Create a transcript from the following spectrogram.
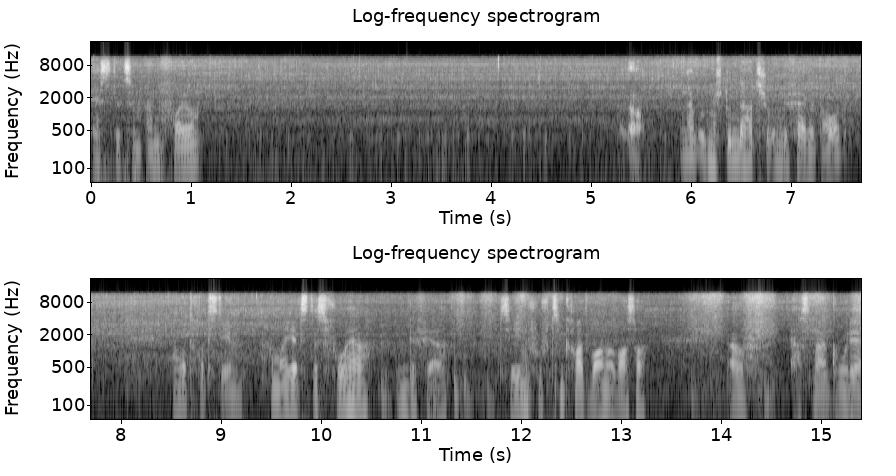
Äste zum Anfeuern. Ja, na gut, eine Stunde hat es schon ungefähr gedauert. Aber trotzdem haben wir jetzt das vorher ungefähr 10, 15 Grad warme Wasser auf erstmal gute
